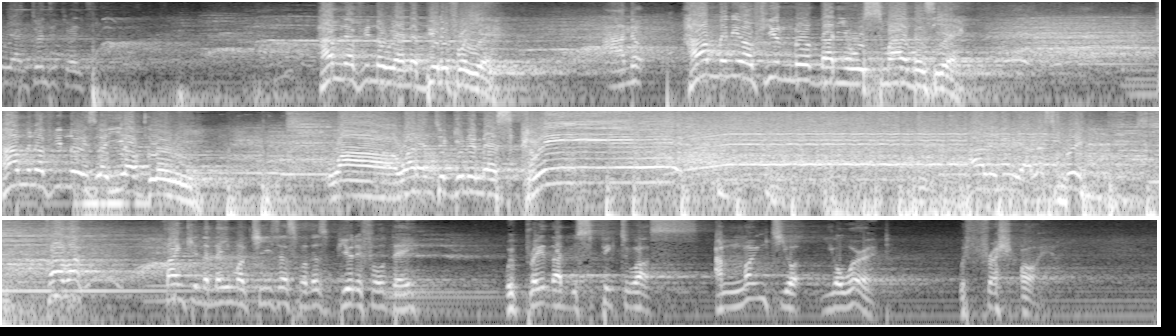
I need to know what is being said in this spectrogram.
know we are in 2020? How many of you know we are in a beautiful year? I know. How many of you know that you will smile this year? How many of you know it's a year of glory? Wow, why don't you give him a scream? Hallelujah. Let's pray. Father, thank you in the name of Jesus for this beautiful day. We pray that you speak to us, anoint your, your word with fresh oil.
